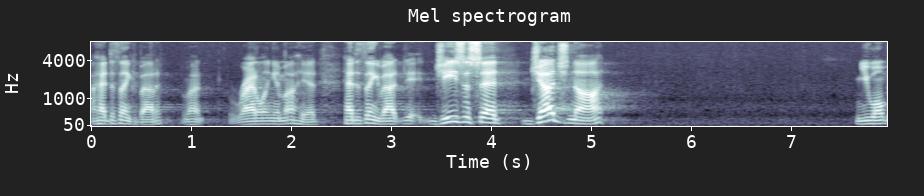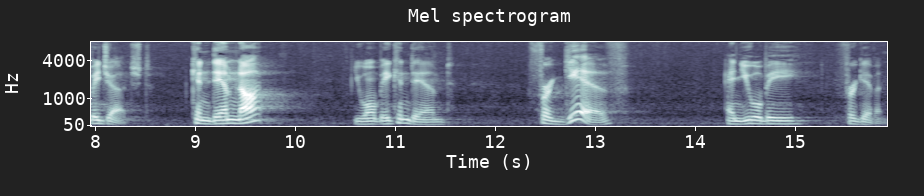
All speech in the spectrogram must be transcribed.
I had to think about it, I'm rattling in my head, had to think about it. Jesus said, Judge not, you won't be judged. Condemn not, you won't be condemned. Forgive, and you will be forgiven.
